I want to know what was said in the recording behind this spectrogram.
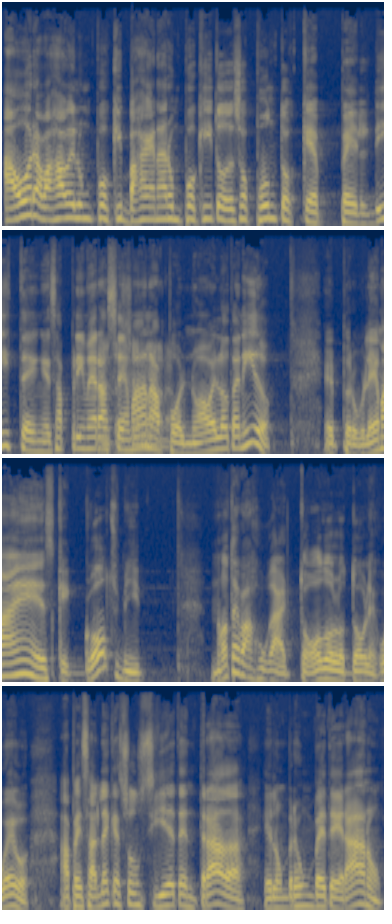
Ahora vas a ver un poquito, vas a ganar un poquito de esos puntos que perdiste en esas primeras semanas semana. por no haberlo tenido. El problema es que Goldsmith no te va a jugar todos los dobles juegos. A pesar de que son siete entradas, el hombre es un veterano.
